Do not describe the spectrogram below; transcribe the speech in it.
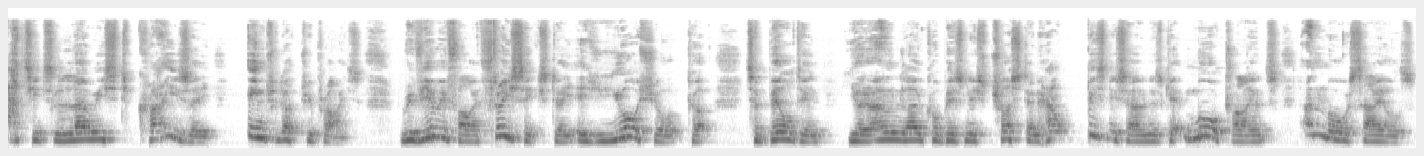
at its lowest crazy introductory price. Reviewify 360 is your shortcut to building your own local business trust and help business owners get more clients and more sales.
